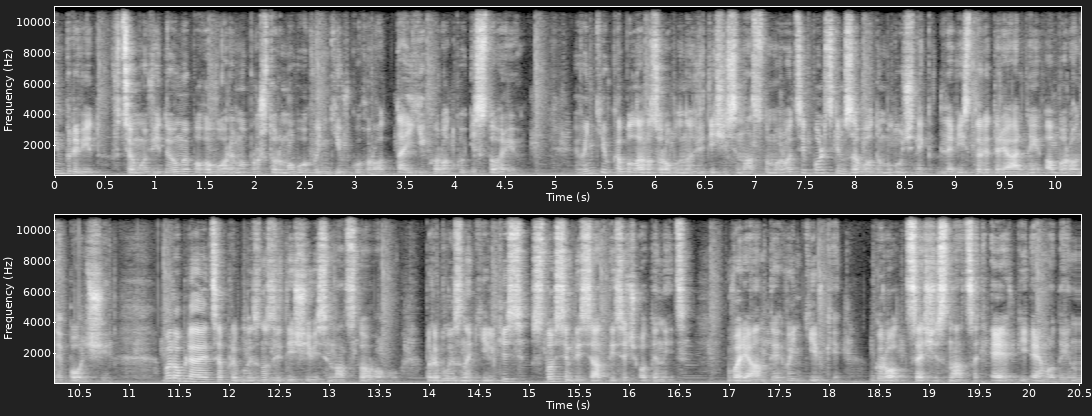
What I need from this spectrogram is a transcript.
Всім привіт! В цьому відео ми поговоримо про штурмову гвинтівку Грот та її коротку історію. Гвинтівка була розроблена у 2017 році польським заводом Лучник для військ територіальної оборони Польщі. Виробляється приблизно з 2018 року. Приблизна кількість 170 тисяч одиниць. Варіанти гвинтівки: Грот C16 FBM1,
